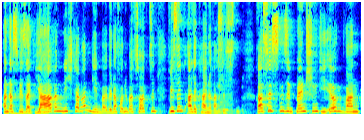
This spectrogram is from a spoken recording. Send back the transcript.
an das wir seit Jahren nicht herangehen, weil wir davon überzeugt sind, wir sind alle keine Rassisten. Rassisten sind Menschen, die irgendwann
